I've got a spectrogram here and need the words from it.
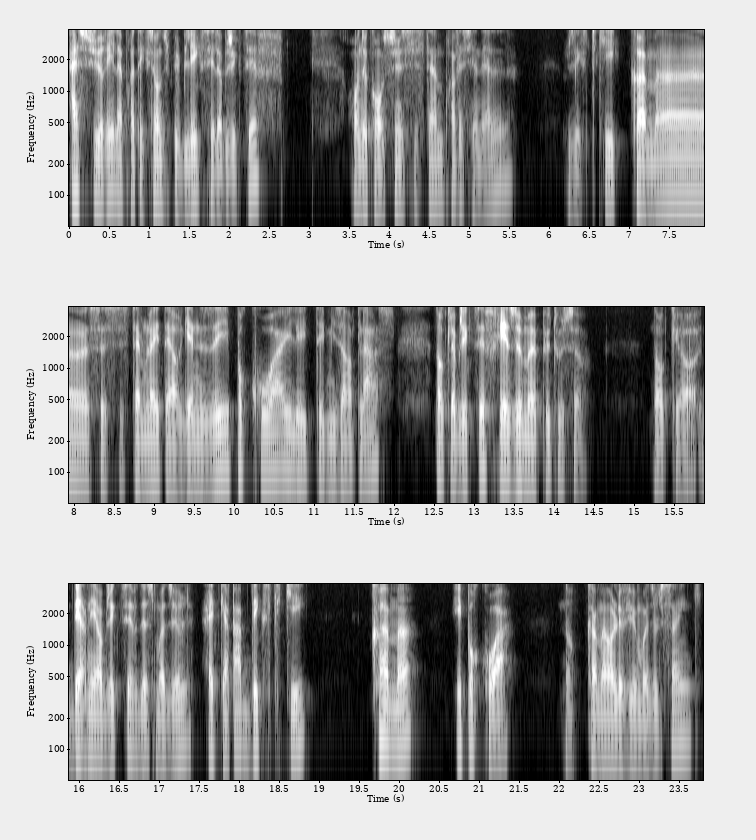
assurer la protection du public, c'est l'objectif. On a conçu un système professionnel. Je vous expliquer comment ce système-là été organisé, pourquoi il a été mis en place. Donc, l'objectif résume un peu tout ça. Donc, dernier objectif de ce module, être capable d'expliquer comment et pourquoi. Donc, comment on l'a vu au module 5,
